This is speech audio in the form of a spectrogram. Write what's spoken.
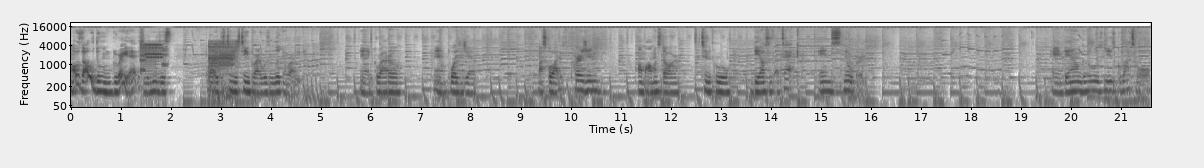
I was, I was doing great, actually. Just probably this team, his team probably wasn't looking right. And Grotto and Poison Jab. My squad is Persian, um, Omastar, Tentacruel, Deoxys Attack, and Snover. And down goes his Grotto.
